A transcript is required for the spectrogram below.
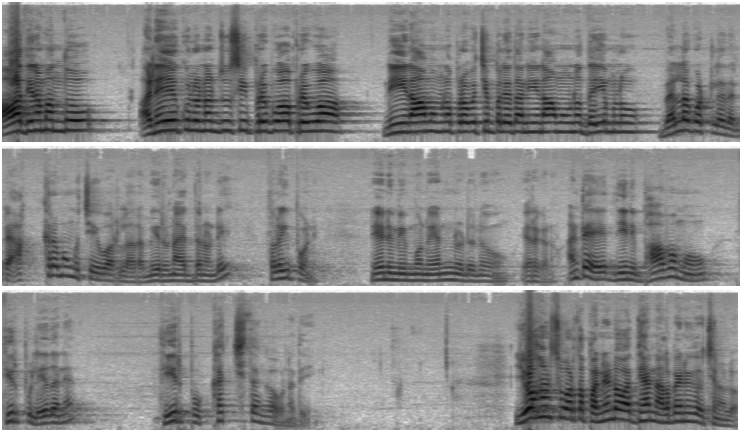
ఆ దినమందు అనేకులు నన్ను చూసి ప్రభువా ప్రభువా నీ నామమున ప్రవచింపలేదా? నీ నామమున దయ్యమును వెళ్ళగొట్టలేదంటే అక్రమము చేయవారులారా? మీరు నా ఇద్దరు నుండి తొలగిపోండి. నేను మిమ్మల్ని ఎన్నడను ఎరగను. అంటే దీని భావము తీర్పు లేదనే తీర్పు ఖచ్చితంగా ఉన్నది. యోహాన్సు సువార్త పన్నెండవ అధ్యాయం నలభై ఎనిమిది వచ్చినలో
